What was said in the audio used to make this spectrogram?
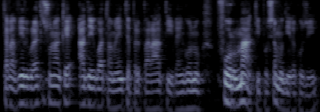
tra virgolette, sono anche adeguatamente preparati, vengono formati, possiamo dire così?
